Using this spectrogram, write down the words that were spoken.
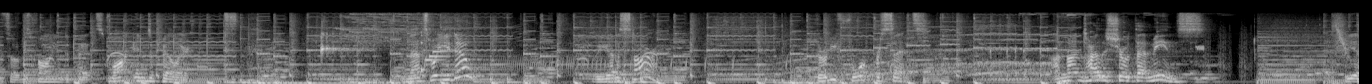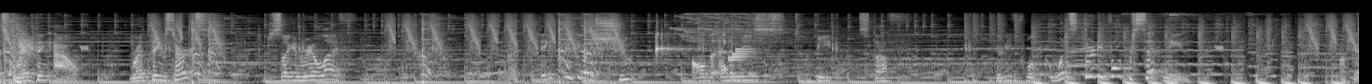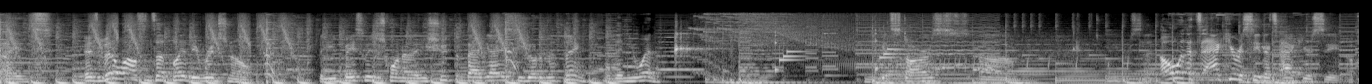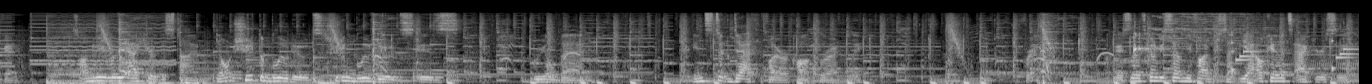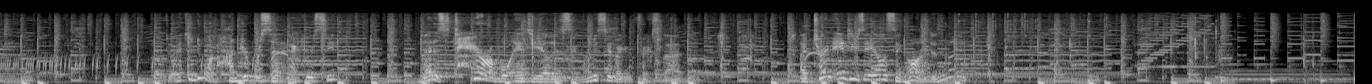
So does falling into pits. Walk into pillar. And that's what you do! We got a star. 34%. I'm not entirely sure what that means. Yes, red thing, ow. Red things hurt, just like in real life. I think you gotta shoot all the enemies to beat stuff. 34, what does 34% mean? Okay, I, it's been a while since I played the original. But you basically just wanna, you shoot the bad guys, you go to the thing, and then you win. You get stars, um, 20%. Oh, that's accuracy, that's accuracy, okay. So I'm gonna be really accurate this time. Don't shoot the blue dudes. Shooting blue dudes is real bad. Instant death, if I recall correctly. Okay, so that's gonna be 75%. Yeah, okay, that's accuracy. Do I have to do 100% accuracy? That is terrible anti-aliasing. Let me see if I can fix that. I turned anti-aliasing on, didn't I?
